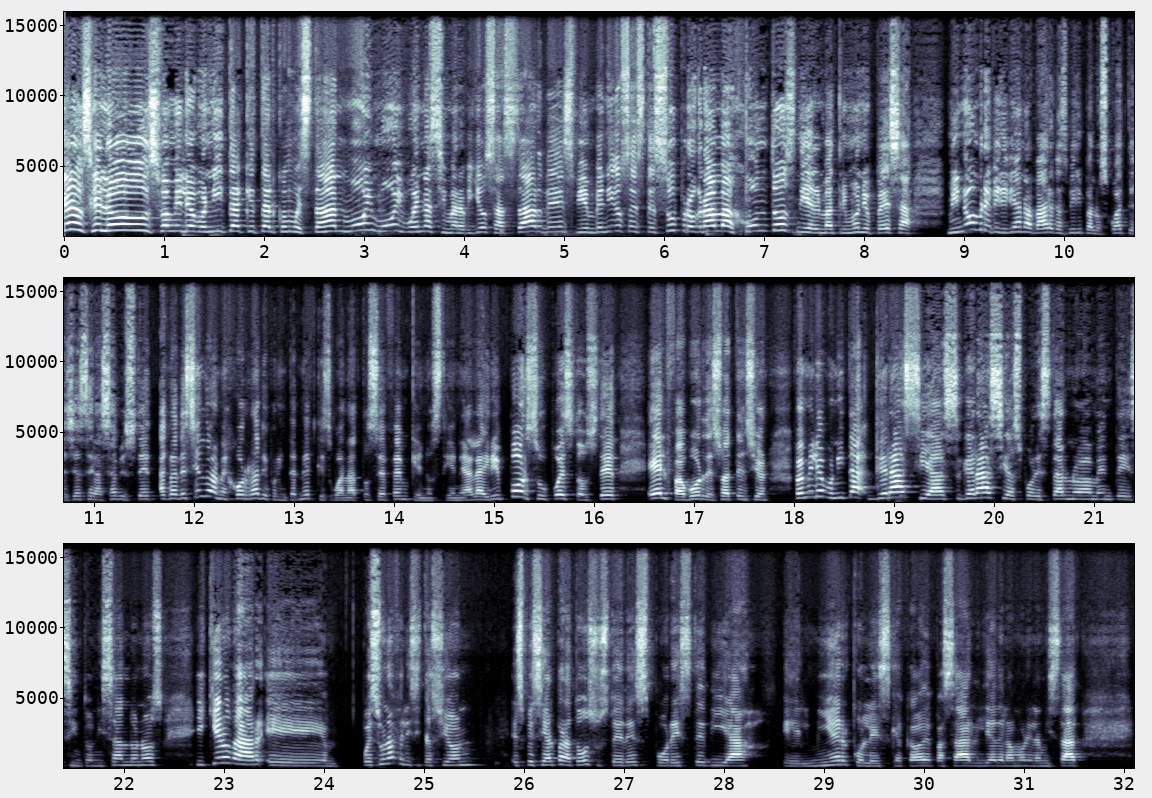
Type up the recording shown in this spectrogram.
Hello, hello, familia bonita, ¿qué tal? ¿Cómo están? Muy, muy buenas y maravillosas tardes. Bienvenidos a este su programa Juntos ni el matrimonio pesa. Mi nombre es Viridiana Vargas, Viri para los cuates, ya se la sabe usted. Agradeciendo a la mejor radio por internet que es Guanatos FM que nos tiene al aire y por supuesto a usted el favor de su atención. Familia bonita, gracias, gracias por estar nuevamente sintonizándonos y quiero dar eh, pues una felicitación especial para todos ustedes por este día el miércoles que acaba de pasar, el Día del Amor y la Amistad.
